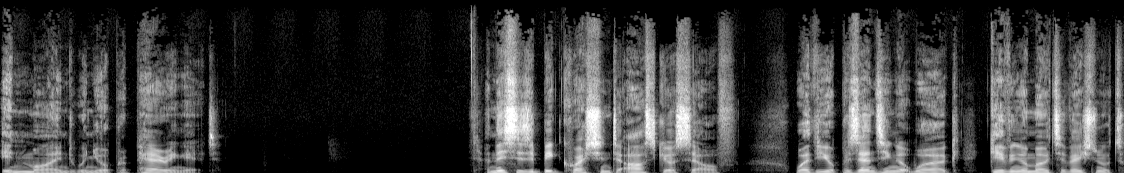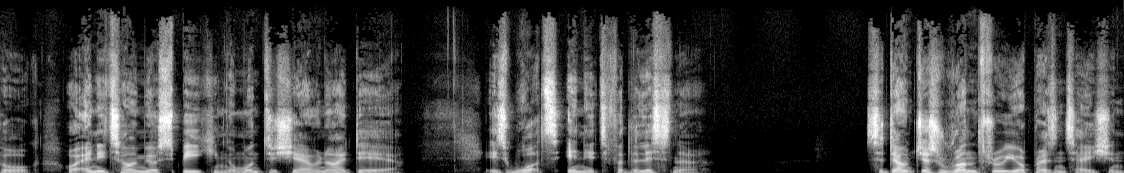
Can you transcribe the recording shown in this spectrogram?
in mind when you're preparing it. And this is a big question to ask yourself whether you're presenting at work, giving a motivational talk, or any time you're speaking and want to share an idea, is what's in it for the listener. So don't just run through your presentation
